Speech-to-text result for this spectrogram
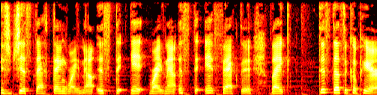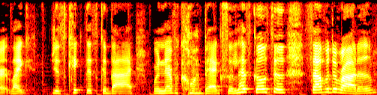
is just that thing right now. It's the it right now. It's the it factor. Like, this doesn't compare. Like, just kick this goodbye. We're never going back. So let's go to Selvadorada.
